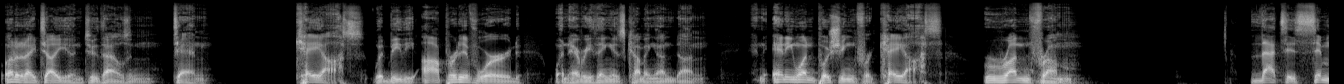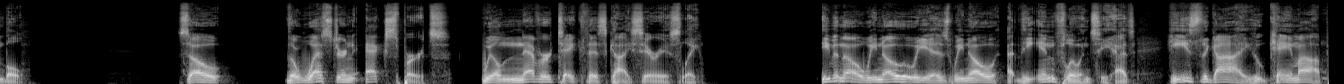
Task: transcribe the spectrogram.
What did I tell you in 2010? Chaos would be the operative word when everything is coming undone. And anyone pushing for chaos, run from. That's his symbol. So the Western experts will never take this guy seriously. Even though we know who he is, we know the influence he has. He's the guy who came up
